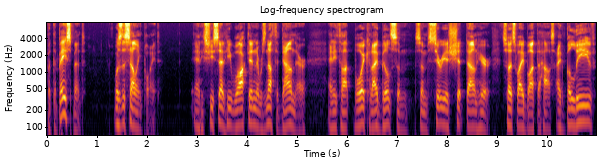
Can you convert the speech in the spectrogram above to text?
But the basement was the selling point. And she said he walked in, there was nothing down there, and he thought, boy, could I build some some serious shit down here. So that's why he bought the house. I believe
